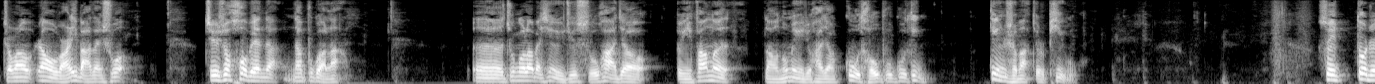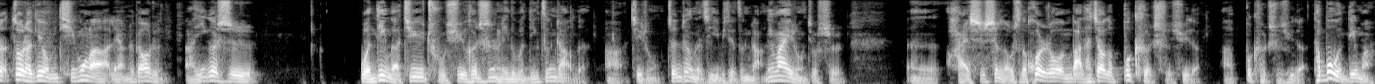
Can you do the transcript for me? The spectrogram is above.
这玩意让我玩一把再说。至于说后边的，那不管了。呃，中国老百姓有句俗话叫“北方的老农民”有句话叫“固头不固定”，定是什么？就是屁股。所以作者作者给我们提供了两个标准啊，一个是稳定的基于储蓄和生产力的稳定增长的啊这种真正的 GDP 的增长，另外一种就是呃海市蜃楼式的，或者说我们把它叫做不可持续的啊不可持续的，它不稳定嘛，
